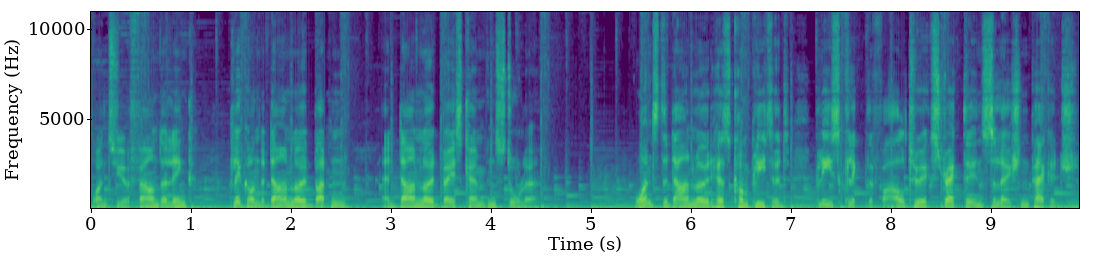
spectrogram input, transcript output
Once you have found the link, click on the download button and download Basecamp installer. Once the download has completed, please click the file to extract the installation package.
